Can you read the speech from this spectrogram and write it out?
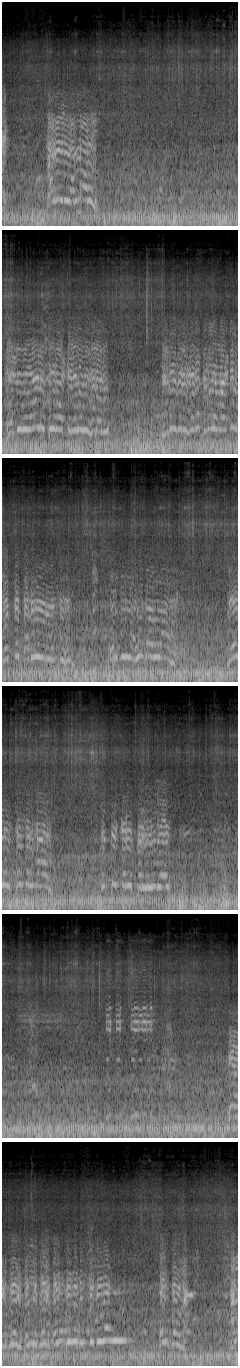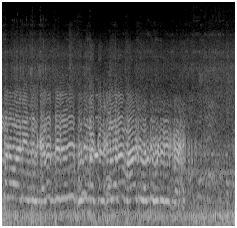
கரளி அல்லாறு கடுமையான போராட்டம் நிலவுகிறது. நடைபெறுகிற பெரிய மாட்டில் மொத்த பதினோரு வண்டிகள் தற்போது ஐந்தாவதாக மேலே செம்பர்மார் முத்துக்கருப்பர் லிங்கேஷ் போடு போடு பைய போடு பை போக கொஞ்சம் தூரம் பை போகுமா? அம்பரவாலயங்கள் களத்திலே பொதுமக்கள் கவனம் மாடு வந்து கொண்டிருக்கிறார்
